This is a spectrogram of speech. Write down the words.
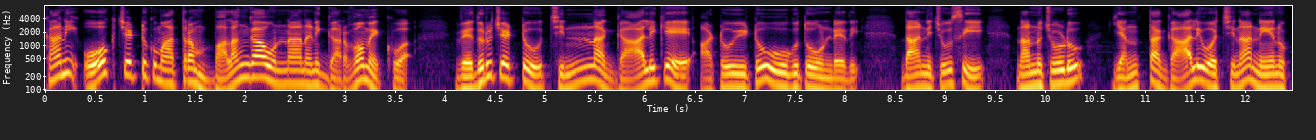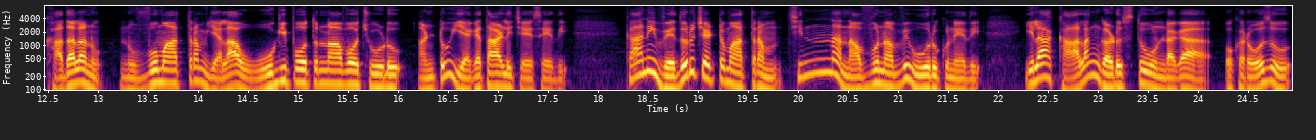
కానీ ఓక్ చెట్టుకు మాత్రం బలంగా ఉన్నానని గర్వం ఎక్కువ. వెదురు చెట్టు చిన్న గాలికే అటూ ఇటూ ఊగుతూ ఉండేది. దాన్ని చూసి నన్ను చూడు ఎంత గాలి వచ్చినా నేను కదలను. నువ్వు మాత్రం ఎలా ఊగిపోతున్నావో చూడు అంటూ ఎగతాళి చేసేది. కాని వెదురు చెట్టు మాత్రం చిన్న నవ్వు నవ్వి ఊరుకునేది. ఇలా కాలం గడుస్తూ ఉండగా ఒకరోజు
